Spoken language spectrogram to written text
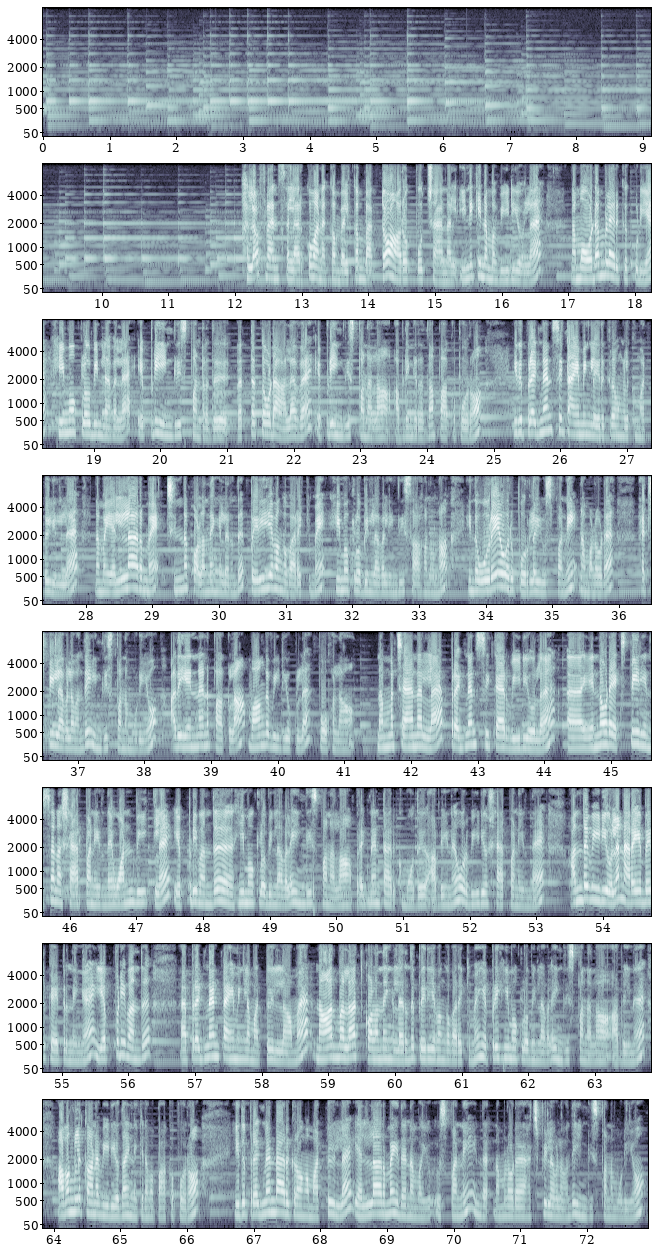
Hello friends எல்லாருக்கும் வணக்கம். Welcome back to ஆரோக்பூ சேனல் இன்னைக்கு நம்ம வீடியோவில் நம்ம உடம்புல இருக்கக்கூடிய ஹீமோக்ளோபின் லெவலை எப்படி இன்க்ரீஸ் பண்ணுறது ரத்தத்தோட அளவை எப்படி இன்க்ரீஸ் பண்ணலாம் அப்படிங்கிறது தான் பார்க்க போகிறோம் இது ப்ரெக்னன்சி டைமிங்கில் இருக்கிறவங்களுக்கு மட்டும் இல்லை நம்ம எல்லாருமே சின்ன குழந்தைங்கள்லேருந்து பெரியவங்க வரைக்குமே ஹீமோக்ளோபின் லெவல் இன்க்ரீஸ் ஆகணும்னா இந்த ஒரே ஒரு பொருளை யூஸ் பண்ணி நம்மளோட ஹெச்பி லெவலை வந்து இன்க்ரீஸ் பண்ண முடியும். அது என்னன்னு பார்க்கலாம். வாங்க வீடியோக்குள்ளே போகலாம். நம்ம சேனலில் ப்ரெக்னன்சி கேர் வீடியோவில் என்னோட எக்ஸ்பீரியன்ஸை நான் ஷேர் பண்ணியிருந்தேன். ஒன் வீக்கில் எப்படி வந்து ஹீமோக்ளோபின் லெவலை இன்க்ரீஸ் பண்ணலாம் ப்ரெக்னெண்ட்டாக இருக்கும்போது அப்படின்னு ஒரு வீடியோ ஷேர் பண்ணியிருந்தேன். அந்த வீடியோவில் நிறைய பேர் கேட்டிருந்தீங்க. எப்படி வந்து ப்ரெக்னென்ட் டைமிங்கில் மட்டும் இல்லாமல் நார்மலாக குழந்தைங்கள்லேருந்து பெரியவங்க வரைக்குமே எப்படி ஹீமோக்ளோபின் லெவலை இன்க்ரீஸ் பண்ணலாம் அப்படின்னு அவங்களுக்கான வீடியோ தான் இன்றைக்கி நம்ம பார்க்க போகிறோம் இது ப்ரெக்னெண்ட்டாக இருக்கிறவங்க மட்டும் இல்லை எல்லாருமே இதை நம்ம யூஸ் பண்ணி இந்த நம்மளோட ஹெச்பி லெவலை வந்து இன்க்ரீஸ் பண்ண முடியும்.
